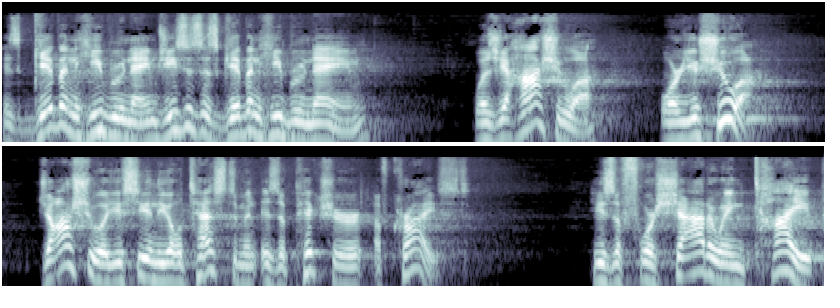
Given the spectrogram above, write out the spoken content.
his given Hebrew name, Jesus' given Hebrew name, was Yahashua or Yeshua. Joshua, you see in the Old Testament, is a picture of Christ. He's a foreshadowing type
